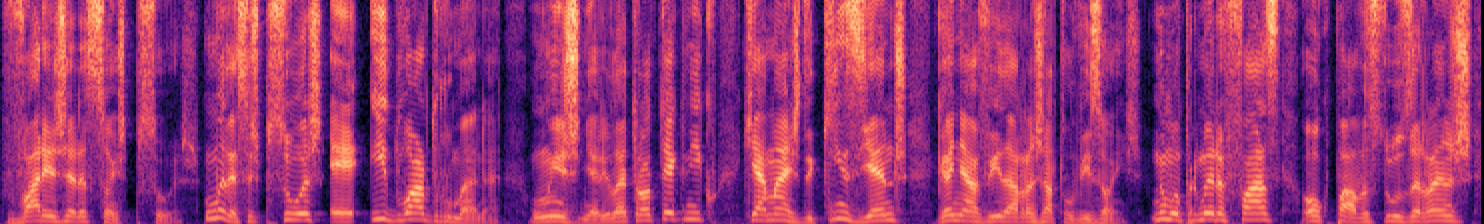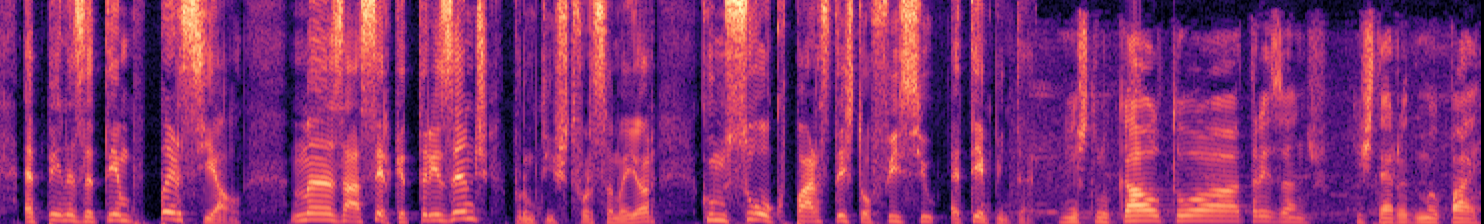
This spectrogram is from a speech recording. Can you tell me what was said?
várias gerações de pessoas. Uma dessas pessoas é Eduardo Romana, um engenheiro eletrotécnico que há mais de 15 anos ganha a vida a arranjar televisões. Numa primeira fase, ocupava-se dos arranjos apenas a tempo parcial, mas há cerca de 3 anos, por motivos de força maior, começou a ocupar-se deste ofício a tempo inteiro. Neste local estou há 3 anos. Isto era do meu pai.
